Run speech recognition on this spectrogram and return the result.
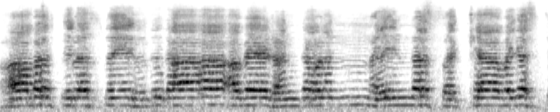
जानुस्वतारागणवन्तयोनौ आपस्ति तस्मै ऋतुका अवेषङ्गमन्न इन्द्रः सख्यावयश्च।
